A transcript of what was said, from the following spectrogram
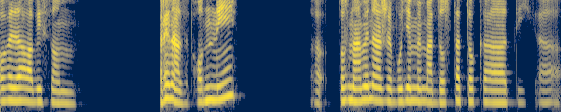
povedala by som, pre nás vhodný, e, to znamená, že budeme mať dostatok e, tých e,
